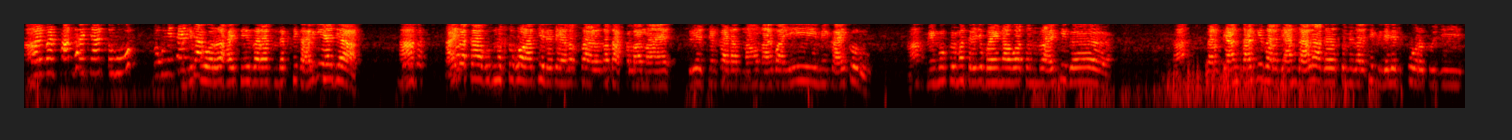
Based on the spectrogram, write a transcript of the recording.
हा? बरं बरं थांब जरा शांत हो बघू मी तुझी सांगितलं पोरं आहे ती जरा लक्ष घाल की ह्याच्यात. हा? बरोबर. काय का कागद नुसतं गोळा केले त्याला साळ्याचा दाखला नाही रेशन कार्डात नाव नाही बाई. मी काय करू? हा? मी मुख्यमंत्र्याची बहीण नाव वाचून राहील की ग? हा? जरा ध्यान घाल की जरा ध्यान घाल अगं. तुम्ही जरा शिकलेली पोरं तुझी.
